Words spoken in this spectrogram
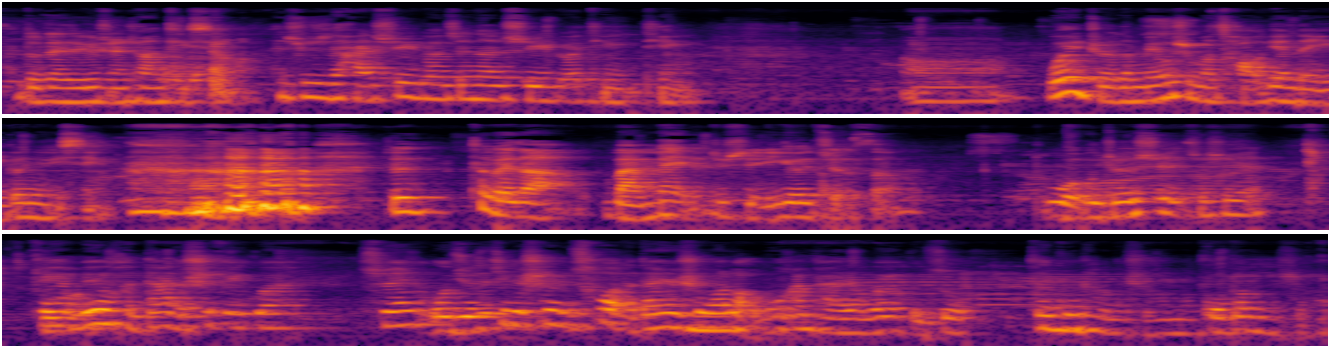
他都在这个身上体现了。他就是还是一个真的是一个挺挺，嗯，我也觉得没有什么槽点的一个女性，就特别的完美的就是一个角色。我我觉得是就是对呀，没有很大的是非观。虽然我觉得这个事儿是错的，但是是我老公安排的，我也会做。在工厂的时候嘛，过泵的时候。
